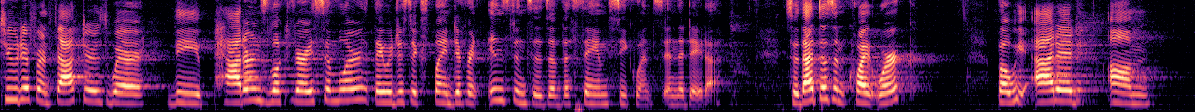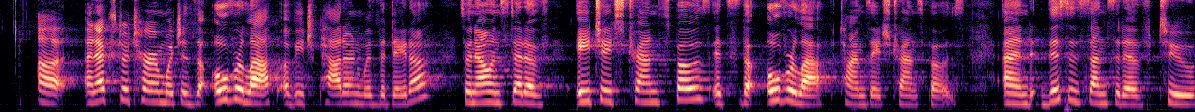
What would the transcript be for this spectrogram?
two different factors where the patterns looked very similar. They would just explain different instances of the same sequence in the data. So that doesn't quite work, but we added um, uh, an extra term, which is the overlap of each pattern with the data. So now instead of HH transpose, it's the overlap times H transpose. And this is sensitive to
